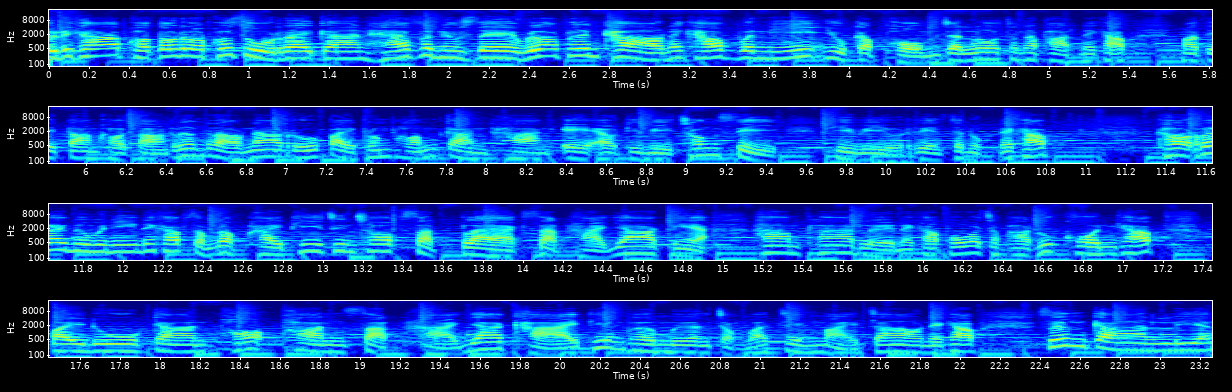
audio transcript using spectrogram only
วัสดีครับ ขอต้อนรับเข้าสู่รายการ Have a News Day เวลาเพลินข่าวนะครับ วันนี้อยู่กับผมจันโลธนพัฒน์นะครับ มาติดตามข่าวสารเรื่องราวน่ารู้ไปพร้อม ๆ กันทาง ALTV ช่อง 4 ทีวีเรียนสนุกนะครับ ข่าวแรกในวันนี้นะครับสำหรับใครที่ชื่นชอบสัตว์แปลก สัตว์หายากเนี่ยห้ามพลาดเลยนะครับ เพราะว่าจะพาทุกคนครับไปดูการเพาะพันธุ์สัตว์หายากขายที่อำเภอเมืองจังหวัดเชียงใหม่เจ้านะครับ ซึ่งการเลี้ยง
